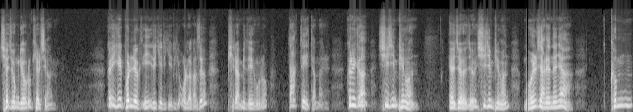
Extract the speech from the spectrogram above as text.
최종적으로 결정하는 거예요. 그러니까 이게 권력이 이렇게 이렇게 이렇게 올라가서 피라미드형으로 딱 돼 있단 말이에요. 그러니까 시진핑은 에, 저, 저 시진핑은 뭘 잘했느냐? 금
